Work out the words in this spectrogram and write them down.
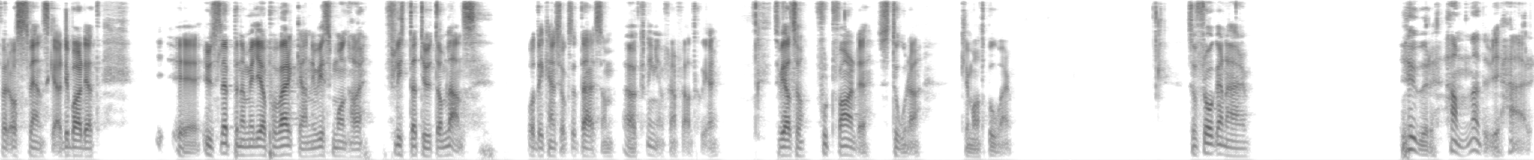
för oss svenskar. Det är bara det att eh, utsläppen och miljöpåverkan i viss mån har flyttat utomlands. Och det är kanske också där som ökningen framförallt sker. Så vi är alltså fortfarande stora klimatbovar. Så frågan är hur hamnade vi här?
